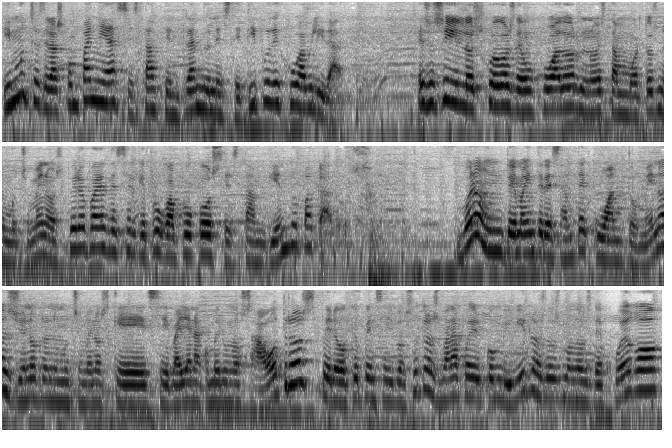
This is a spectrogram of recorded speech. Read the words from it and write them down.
Y muchas de las compañías se están centrando en este tipo de jugabilidad. Eso sí, los juegos de un jugador no están muertos ni mucho menos, pero parece ser que poco a poco se están viendo opacados. Bueno, un tema interesante cuanto menos. Yo no creo ni mucho menos que se vayan a comer unos a otros, pero ¿qué pensáis vosotros? ¿Van a poder convivir los dos modos de juego?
